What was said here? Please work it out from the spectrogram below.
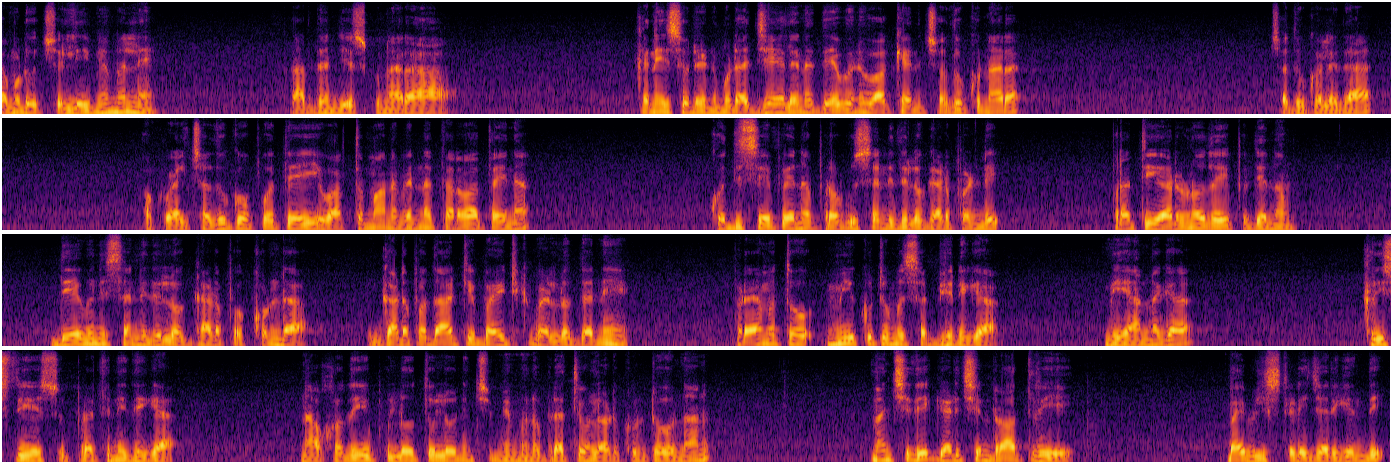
తమ్ముడు చెల్లి మిమ్మల్ని ప్రార్థన చేసుకున్నారా? కనీసం రెండు మూడు అధ్యాయులైన దేవుని వాక్యాన్ని చదువుకున్నారా? చదువుకోలేదా? ఒకవేళ చదువుకోకపోతే ఈ వర్తమానం విన్న తర్వాత అయినా కొద్దిసేపు అయినా ప్రభు సన్నిధిలో గడపండి. ప్రతి అరుణోదయపు దినం దేవుని సన్నిధిలో గడపకుండా గడప దాటి బయటికి వెళ్ళొద్దని ప్రేమతో మీ కుటుంబ సభ్యునిగా మీ అన్నగా క్రీస్తు యేసు ప్రతినిధిగా నా హృదయపు లోతుల్లో నుంచి మిమ్మల్ని బ్రతిమలాడుకుంటూ ఉన్నాను. మంచిది గడిచిన రాత్రి బైబిల్ స్టడీ జరిగింది.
